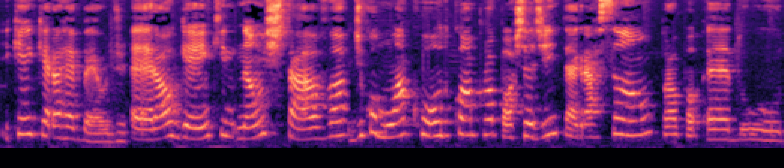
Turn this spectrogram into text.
e quem que era rebelde? Era alguém que não estava de comum acordo com a proposta de integração é, do,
